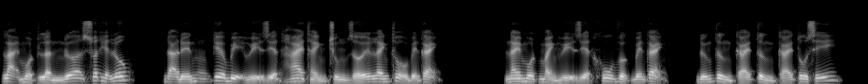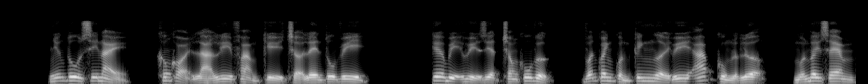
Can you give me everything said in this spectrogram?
lại một lần nữa xuất hiện lúc, đã đến kia bị hủy diệt hai thành trung giới lãnh thổ bên cạnh. Nay một mảnh hủy diệt khu vực bên cạnh, đứng từng cái từng cái tu sĩ. Những tu sĩ này, không khỏi là ly phàm kỳ trở lên tu vi. Kia bị hủy diệt trong khu vực, vẫn quanh quẩn kinh người uy áp cùng lực lượng, muốn vây xem,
